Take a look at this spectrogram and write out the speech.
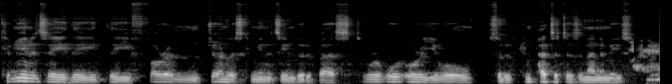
community, the, the foreign journalist community in Budapest, or, or, or are you all sort of competitors and enemies?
